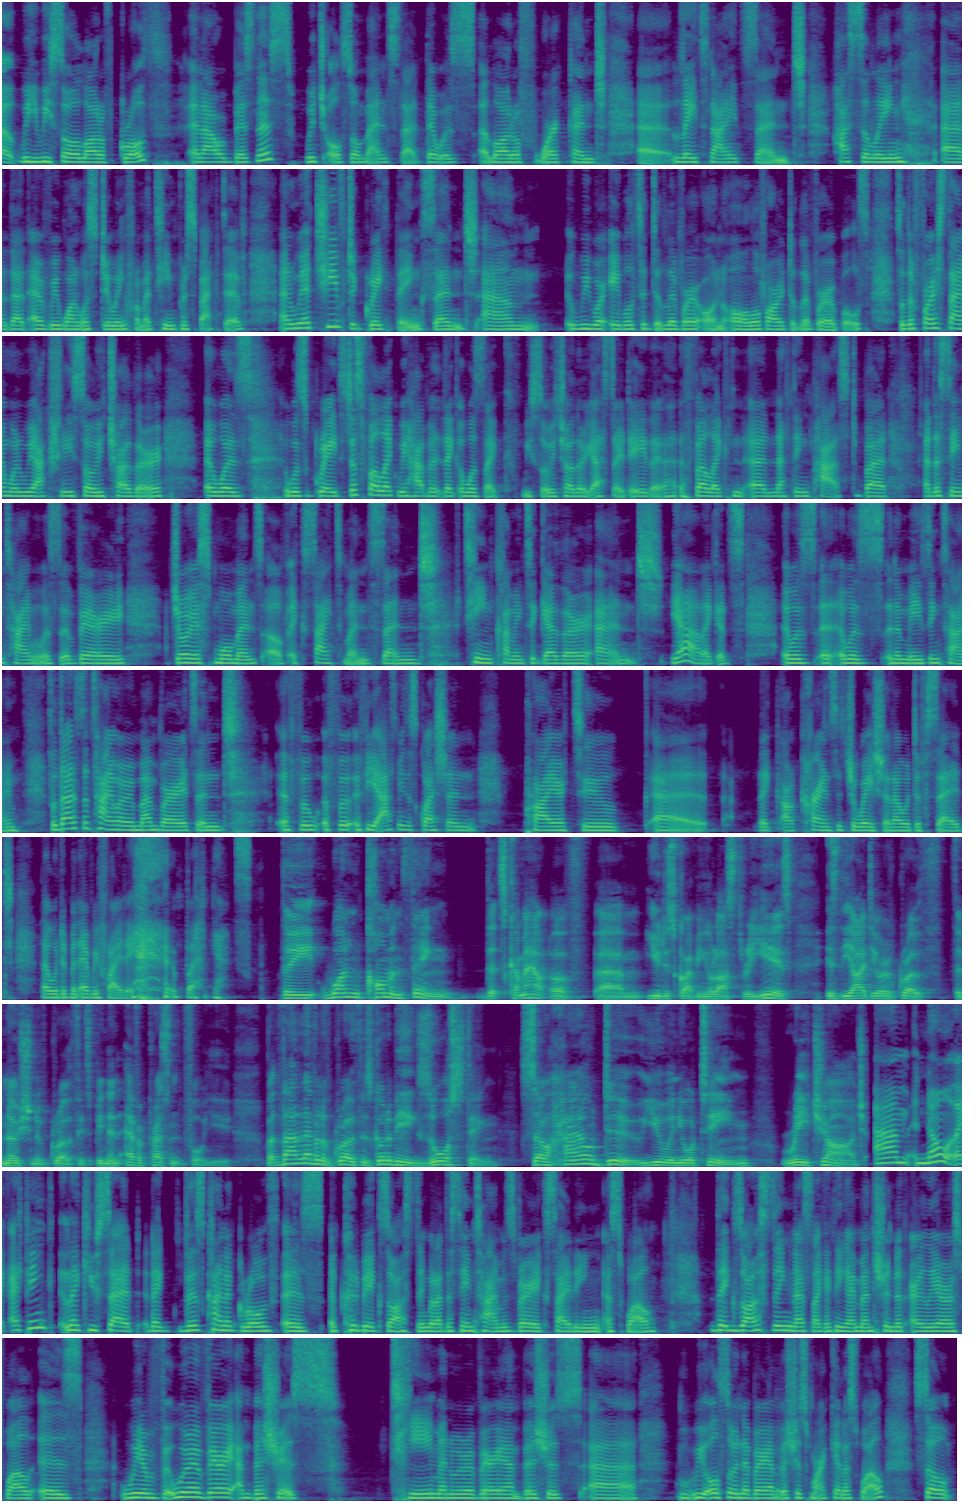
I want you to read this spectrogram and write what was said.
uh, we we saw a lot of growth in our business, which also meant that there was a lot of work and uh, late nights and hustling uh, that everyone was doing from a team perspective. And we achieved great things. And um, we were able to deliver on all of our deliverables. So the first time when we actually saw each other, it was it was great. Just felt like we have it like it was like we saw each other yesterday. It felt like uh, nothing passed, but at the same time, it was a very joyous moment of excitement and team coming together and yeah like it's it was it was an amazing time so that's the time i remember it and if if if you ask me this question prior to uh, like our current situation, I would have said that would have been every Friday. but yes. The one common thing that's come out of um, you describing your last three years is the idea of growth, the notion of growth. It's been an ever present for you. But that level of growth has got to be exhausting. So, how do you and your team recharge? Um, no, like I think, like you said, like this kind of growth is it could be exhausting, but at the same time, it's very exciting as well. The exhaustingness, like I think I mentioned it earlier as well, is we're we're a very ambitious team, and we're a very ambitious. Uh, we also in a very ambitious market as well. So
